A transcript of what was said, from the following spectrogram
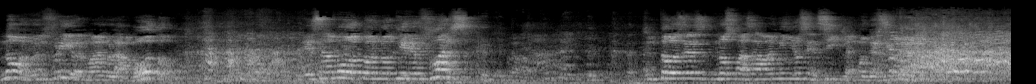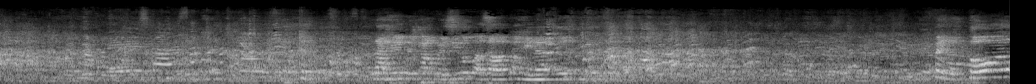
No, no es frío, hermano, la moto. Esa moto no tiene fuerza. Entonces nos pasaban niños en cicla. La gente, el campesino pasaba caminando. Pero todo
